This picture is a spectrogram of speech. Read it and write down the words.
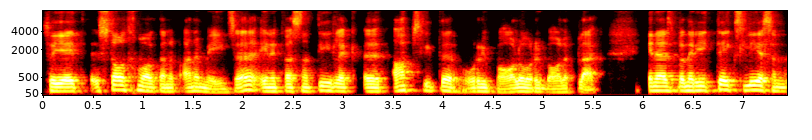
So jy het staat gemaak dan op ander mense en dit was natuurlik 'n absolute horribale horribale plek. En as wanneer jy teks lees en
